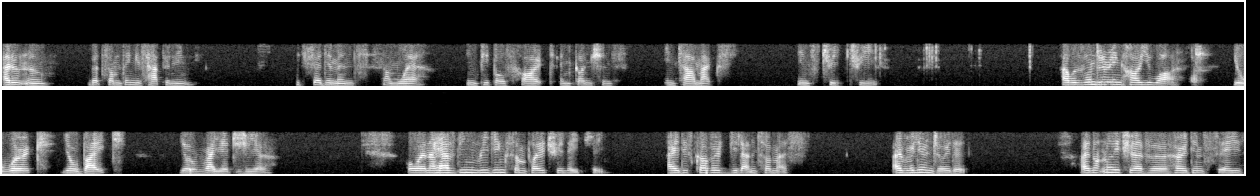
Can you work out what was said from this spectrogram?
I don't know, but something is happening. It sediments somewhere in people's heart and conscience, in tarmacs, in street trees. I was wondering how you are, your work, your bike, your riot gear. Oh, and I have been reading some poetry lately. I discovered Dylan Thomas. I really enjoyed it. I don't know if you ever heard him say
